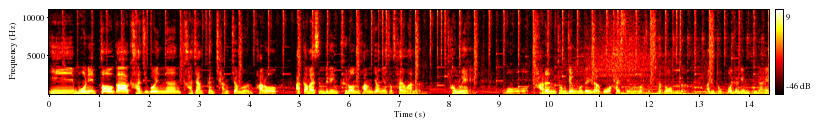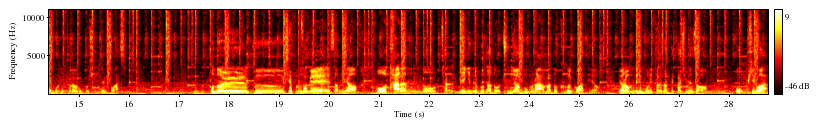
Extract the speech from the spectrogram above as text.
이 모니터가 가지고 있는 가장 큰 장점은 바로 아까 말씀드린 그런 환경에서 사용하는 경우에 뭐 다른 경쟁 모델이라고 할 수 있는 것조차도 없는 아주 독보적인 분야의 모니터라고 보시면 될 것 같습니다. 음, 오늘 그 제품 소개에서는요 뭐 다른 뭐 얘기들보다도 중요한 부분은 아마도 그걸 것 같아요 여러분들이 모니터를 선택하시면서 꼭 필요한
